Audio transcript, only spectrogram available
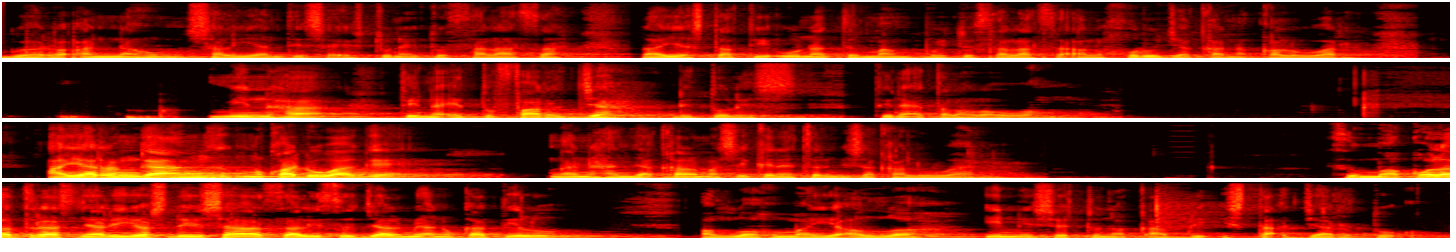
guara annahum salianti saestuna itu salasa la yastati'una mampu itu salasa al khuruja kana keluar minha tina itu farjah ditulis. Tina eta lolowong aya renggang nu kadua ge ngan hanjakal masih kena can bisa keluar Sumakola teras nyarios di saat sali sejalmi anu katilu. Allahumma ya Allah ini setunak abdi istajartu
